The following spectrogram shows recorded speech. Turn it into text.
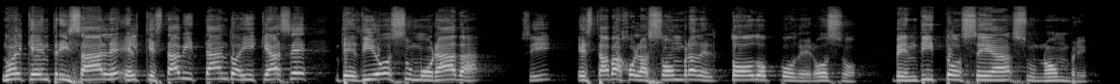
no el que entra y sale, el que está habitando ahí, que hace de Dios su morada, ¿sí? está bajo la sombra del Todopoderoso. Bendito sea su nombre.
